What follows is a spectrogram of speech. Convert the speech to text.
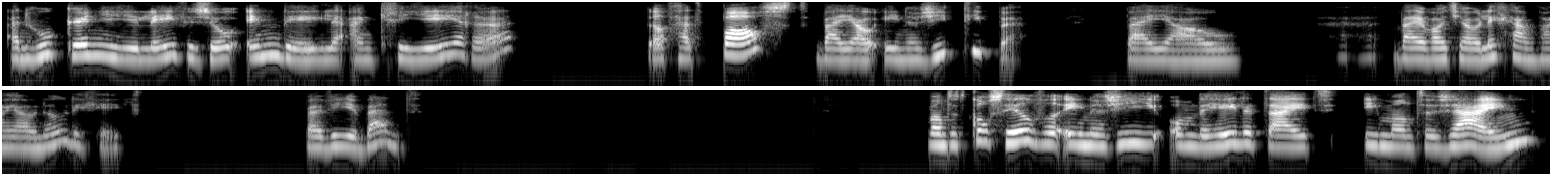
En hoe kun je je leven zo indelen en creëren dat het past bij jouw energietype, bij, jou, eh, bij wat jouw lichaam van jou nodig heeft, bij wie je bent. Want het kost heel veel energie om de hele tijd iemand te zijn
